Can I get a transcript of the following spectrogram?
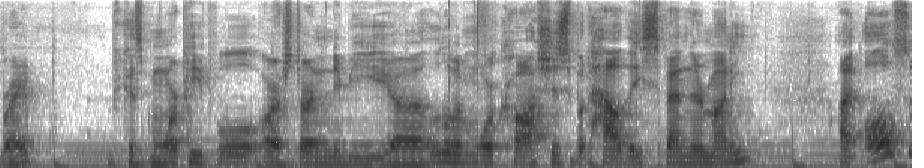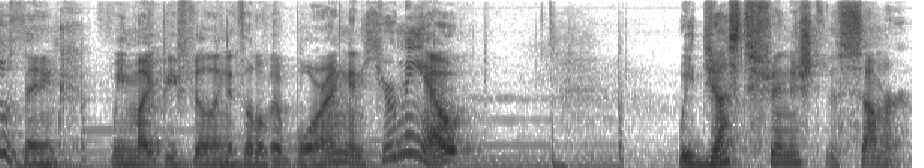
right? Because more people are starting to be uh, a little bit more cautious about how they spend their money. I also think we might be feeling it's a little bit boring. And hear me out. We just finished the summer.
